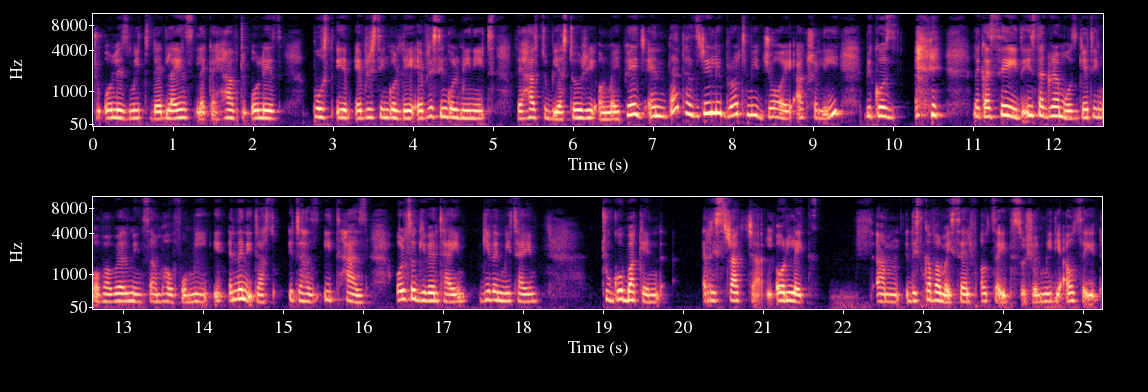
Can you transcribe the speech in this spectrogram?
to always meet deadlines like i have to always post every single day every single minute. There has to be a story on my page and that has really brought me joy actually because like i said instagram was getting overwhelming somehow for me. It, and then it has it has it has also given time given me time to go back and restructure or like um discover myself outside social media outside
